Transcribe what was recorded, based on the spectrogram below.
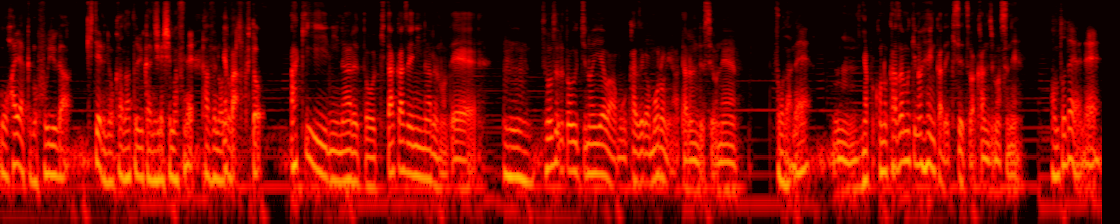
もう早くも冬が来てるのかなという感じがしますね。風の音を聞くと。秋になると北風になるので、うん。そうするとうちの家はもう風がもろに当たるんですよね。そうだね。うん。やっぱこの風向きの変化で季節は感じますね。本当だよね。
